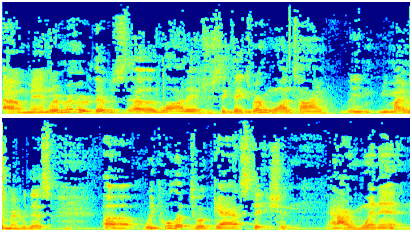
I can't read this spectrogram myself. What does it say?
Oh man, remember there was a lot of interesting things. Remember one time you, you might remember this. Uh, we pulled up to a gas station and I went in,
